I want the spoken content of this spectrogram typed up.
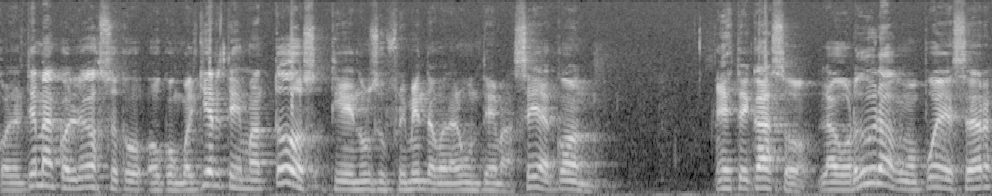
con el tema colgados o con cualquier tema, todos tienen un sufrimiento con algún tema, sea con, en este caso, la gordura, como puede ser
